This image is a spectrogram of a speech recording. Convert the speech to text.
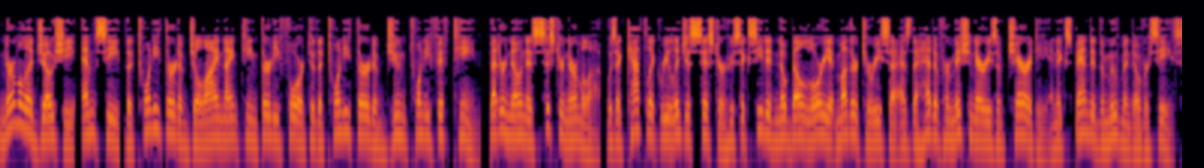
Nirmala Joshi, M.C. the 23rd of July 1934 to the 23rd of June 2015, better known as Sister Nirmala, was a Catholic religious sister who succeeded Nobel laureate Mother Teresa as the head of her Missionaries of Charity and expanded the movement overseas.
